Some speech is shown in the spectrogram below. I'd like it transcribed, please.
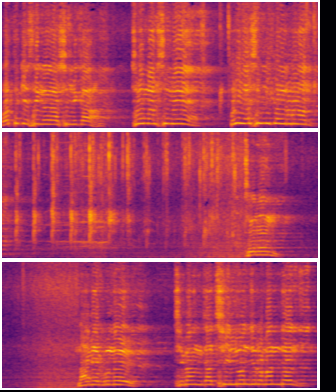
어떻게 생각하십니까? 제 말씀에 동의하십니까 여러분? 저는 남해군을 지방자치 1번지로 만든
